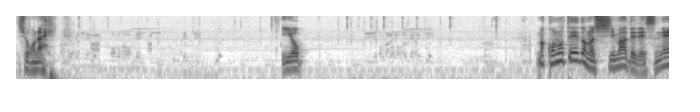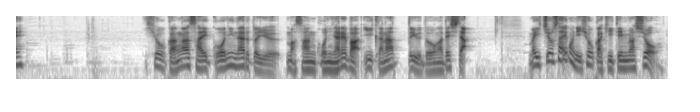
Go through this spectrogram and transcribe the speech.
ー、しょうがない。いいよ。まあこの程度の島でですね、評価が最高になるという、まあ参考になればいいかなという動画でした。まあ一応最後に評価聞いてみましょう。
